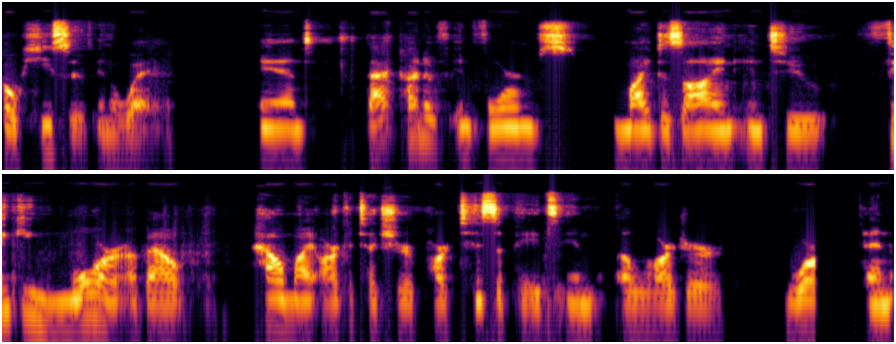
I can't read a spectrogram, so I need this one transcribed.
cohesive in a way. And that kind of informs my design into thinking more about how my architecture participates in a larger world than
